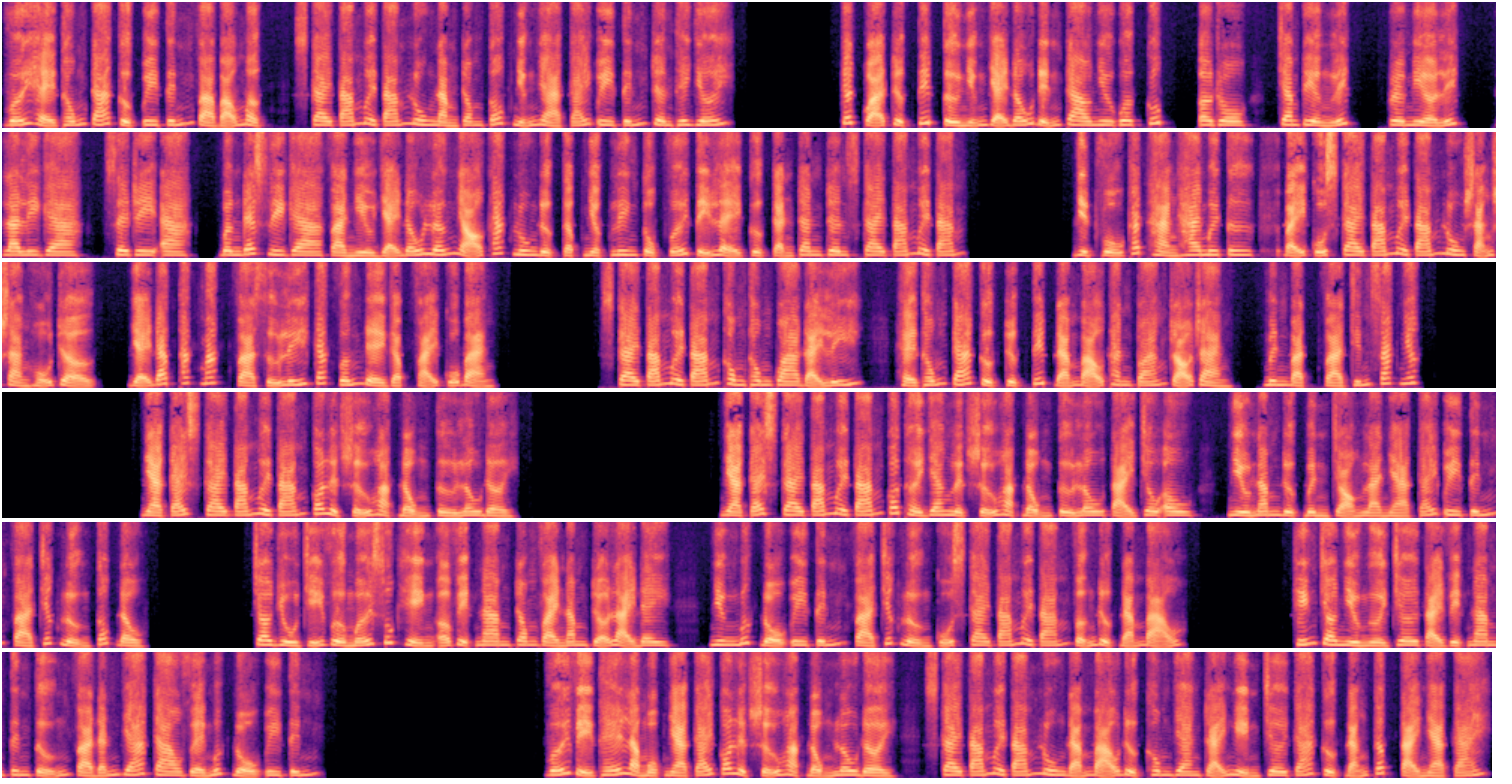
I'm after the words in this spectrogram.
Với hệ thống cá cược uy tín và bảo mật, Sky 88 luôn nằm trong top những nhà cái uy tín trên thế giới. Kết quả trực tiếp từ những giải đấu đỉnh cao như World Cup, Euro, Champions League, Premier League, La Liga, Serie A, Bundesliga và nhiều giải đấu lớn nhỏ khác luôn được cập nhật liên tục với tỷ lệ cược cạnh tranh trên Sky 88. Dịch vụ khách hàng 24/7 của Sky 88 luôn sẵn sàng hỗ trợ, giải đáp thắc mắc và xử lý các vấn đề gặp phải của bạn. Sky 88 không thông qua đại lý, hệ thống cá cược trực tiếp đảm bảo thanh toán rõ ràng, minh bạch và chính xác nhất. Nhà cái Sky 88 có lịch sử hoạt động từ lâu đời. Nhà cái Sky 88 có thời gian lịch sử hoạt động từ lâu tại châu Âu, nhiều năm được bình chọn là nhà cái uy tín và chất lượng tốt đầu. Cho dù chỉ vừa mới xuất hiện ở Việt Nam trong vài năm trở lại đây, nhưng mức độ uy tín và chất lượng của Sky 88 vẫn được đảm bảo. Khiến cho nhiều người chơi tại Việt Nam tin tưởng và đánh giá cao về mức độ uy tín. Với vị thế là một nhà cái có lịch sử hoạt động lâu đời, Sky 88 luôn đảm bảo được không gian trải nghiệm chơi cá cược đẳng cấp tại nhà cái.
